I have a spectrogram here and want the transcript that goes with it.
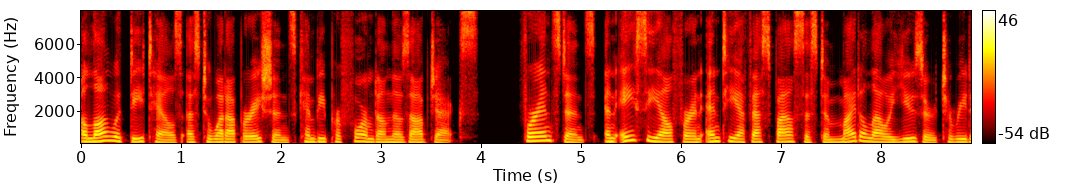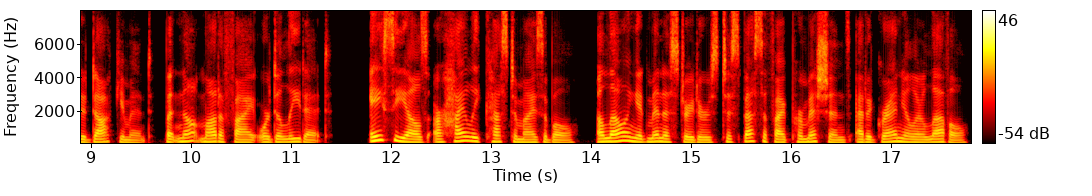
along with details as to what operations can be performed on those objects. For instance, an ACL for an NTFS file system might allow a user to read a document but not modify or delete it. ACLs are highly customizable, allowing administrators to specify permissions at a granular level,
